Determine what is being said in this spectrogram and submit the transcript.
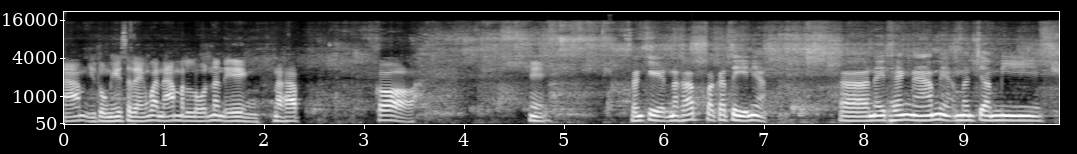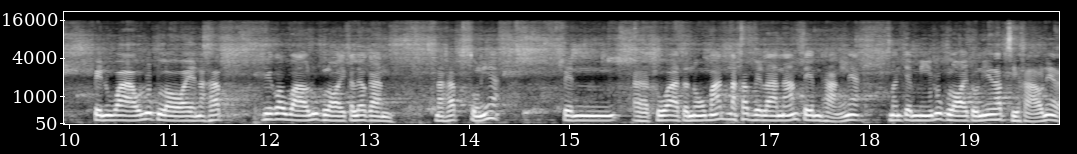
น้ำอยู่ตรงนี้แสดงว่าน้ำมันล้นนั่นเองนะครับ ก็นี่สังเกตนะครับปกติเนี่ยในแท้งน้ำเนี่ยมันจะมีเป็นวาล์วลูกลอยนะครับ เรียกว่าวาล์วลูกลอยกันแล้วกันนะครับ ตรงนี้เป็นตัวอัตโนมัตินะครับ เวลาน้ำเต็มถังเนี่ยมันจะมีลูกลอยตัวนี้นะครับสีขาวเนี่ย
